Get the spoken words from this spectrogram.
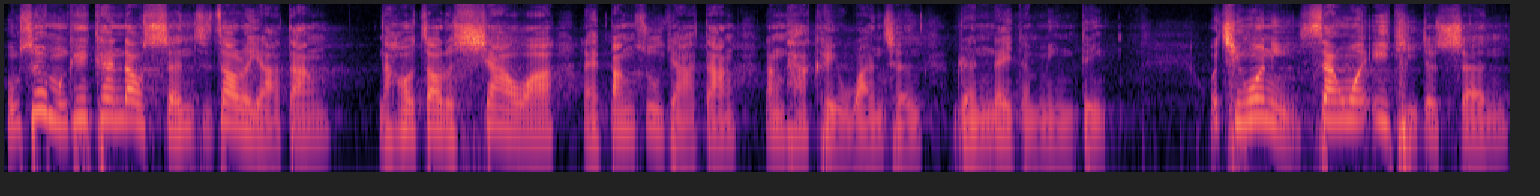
我们所以我们可以看到，神只造了亚当。然后造了夏娃来帮助亚当，让他可以完成人类的命定。我请问你，三位一体的神，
